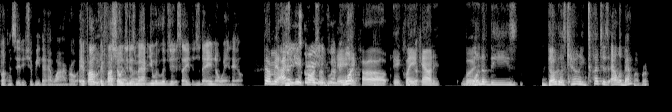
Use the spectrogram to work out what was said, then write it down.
fucking city should be that wide, bro. If I I if I showed you this map, you would legit say this there ain't no way in hell. Tell me, I can get parts of scream, Gwinnett What? and Cobb in Clayton Yeah. County, but One of these Douglas County touches Alabama, bro.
